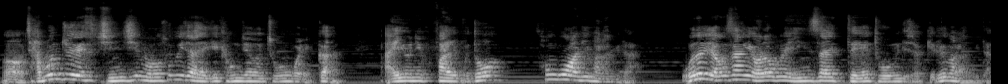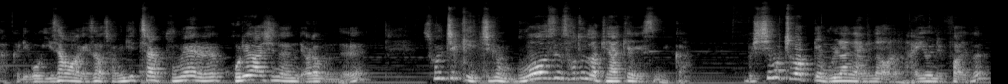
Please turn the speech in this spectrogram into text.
어, 자본주의에서 진심으로 소비자에게 경쟁은 좋은 거니까 아이오닉 5도 성공하기 바랍니다. 오늘 영상이 여러분의 인사이트에 도움이 되셨기를 바랍니다. 그리고 이 상황에서 전기차 구매를 고려하시는 여러분들 솔직히 지금 무엇을 서둘러 계약해야겠습니까? 뭐 15초밖에 물량이 안 나오는 아이오닉 5?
